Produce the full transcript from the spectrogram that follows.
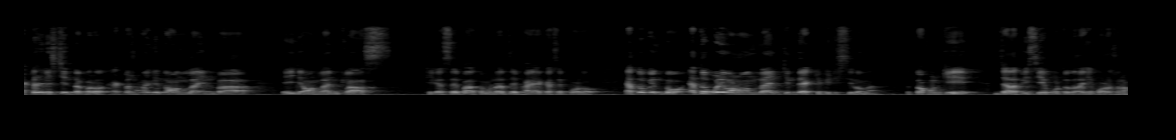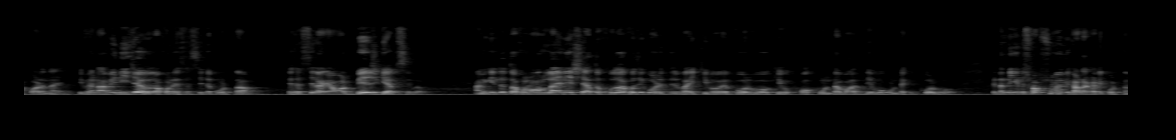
একটা জিনিস চিন্তা করো, একটা সময় কিন্তু অনলাইন বা এই যে অনলাইন ক্লাস ঠিক আছে, বা তোমরা যে ভাইয়ের কাছে পড়ো, এত কিন্তু, এত পরিমাণ অনলাইন কিন্তু অ্যাক্টিভিটি ছিল না। তো তখন কি, যারা পিছিয়ে পড়তো, তারা কি পড়াশোনা করে নাই? ইভেন আমি নিজেও যখন এসএসসিতে পড়তাম এসএসসির আগে আমার বেশ গ্যাপ ছিল। আমি কিন্তু তখন অনলাইনে এসে এত খোঁজাখুঁজি করে দিই, ভাই, কীভাবে পড়ব কি, কোনটা বাদ দেবো, কোনটা কী করব? এটা নিয়ে কিন্তু সবসময় আমি ঘাটাঘাটি করতাম।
